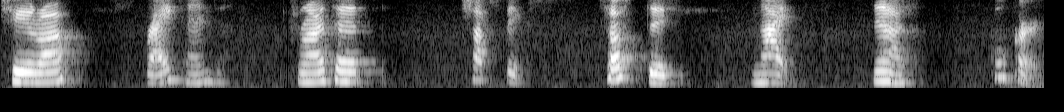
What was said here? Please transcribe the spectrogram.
Giraffe. frightened. Frightened. Chopsticks, Chopsticks. knife, Knife. cooker.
